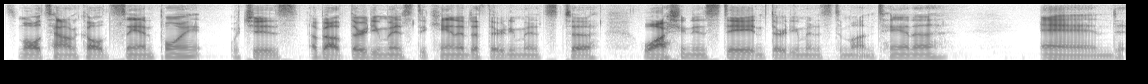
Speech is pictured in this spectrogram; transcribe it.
small town called Sandpoint, which is about 30 minutes to Canada, 30 minutes to Washington State, and 30 minutes to Montana, and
